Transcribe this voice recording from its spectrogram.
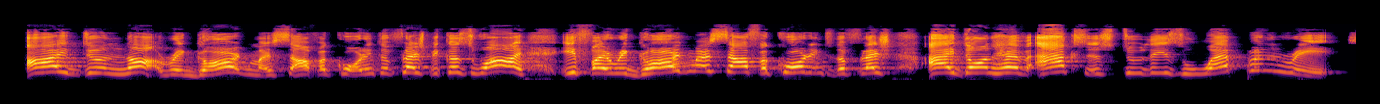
I do not regard myself according to flesh because why? If I regard myself according to the flesh, I don't have access to these weaponries.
